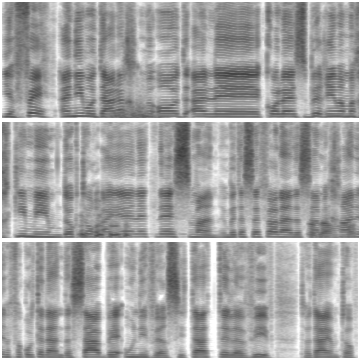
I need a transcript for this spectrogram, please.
יפה. אני מודה לך מאוד על uh, כל ההסברים המחכימים. דוקטור איילת לסמן, מבית הספר להנדסה מכנית בפקולטה להנדסה באוניברסיטת תל אביב. תודה, יום טוב.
